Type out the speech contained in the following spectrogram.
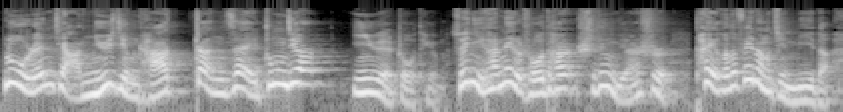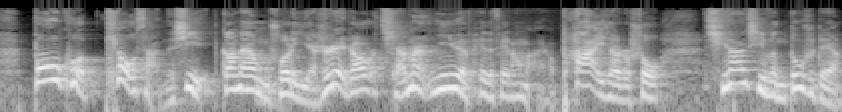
路人甲女警察站在中间儿。音乐骤停，所以你看那个时候，他视听语言是配合的非常紧密的，包括跳伞的戏。刚才我们说了，也是这招，前面音乐配的非常满，然后啪一下就收，其他戏份都是这样。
